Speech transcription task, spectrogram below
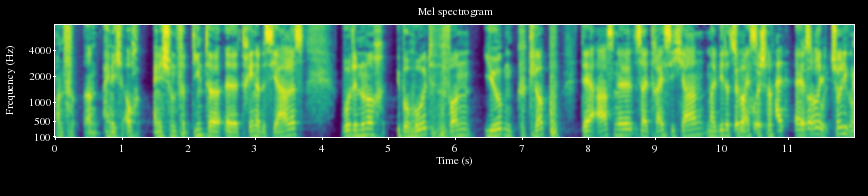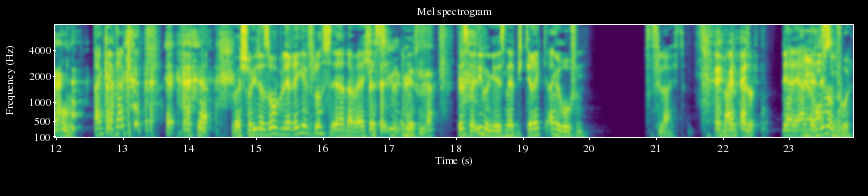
und, und eigentlich auch eigentlich schon verdienter äh, Trainer des Jahres, wurde nur noch überholt von Jürgen Klopp, der Arsenal seit 30 Jahren mal wieder zur Liverpool, Meisterschaft. Halt, äh, sorry, Entschuldigung. Oh, danke, danke. ja, wäre schon wieder so Regelfluss. Ja, da wäre ich. Das wäre übel gewesen, ja. Das wäre übel gewesen. Der hätte mich direkt angerufen. Vielleicht. Nein, also der, der, der, der Liverpool.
